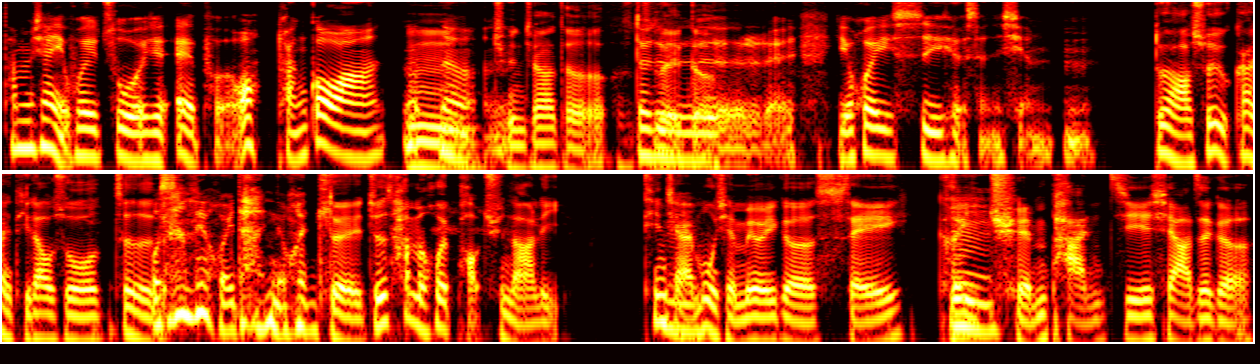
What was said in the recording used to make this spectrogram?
他们现在也会做一些 App 哦，团购啊，嗯，全家的，对对对对对对，也会是一些生鲜，嗯，对啊，所以我刚才提到说，这我真的没有回答你的问题，对，就是他们会跑去哪里？听起来目前没有一个谁可以全盘接下这个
